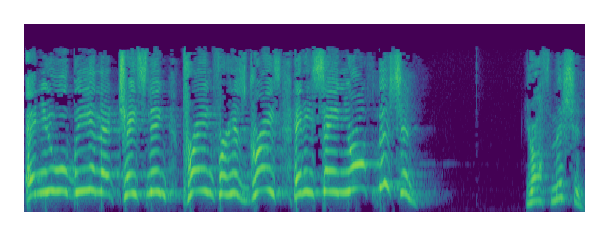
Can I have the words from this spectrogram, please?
And you will be in that chastening praying for His grace. And He's saying, You're off mission. You're off mission.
